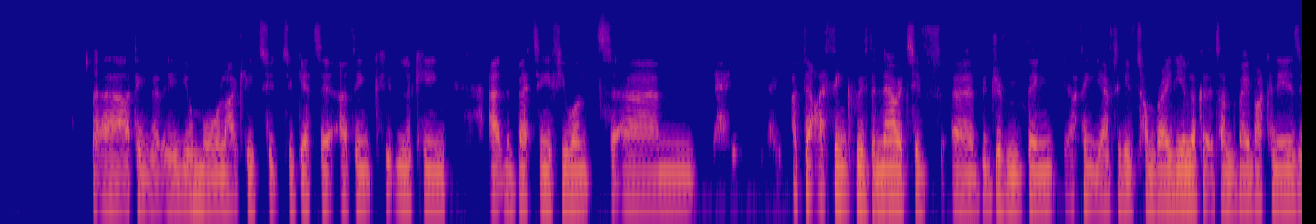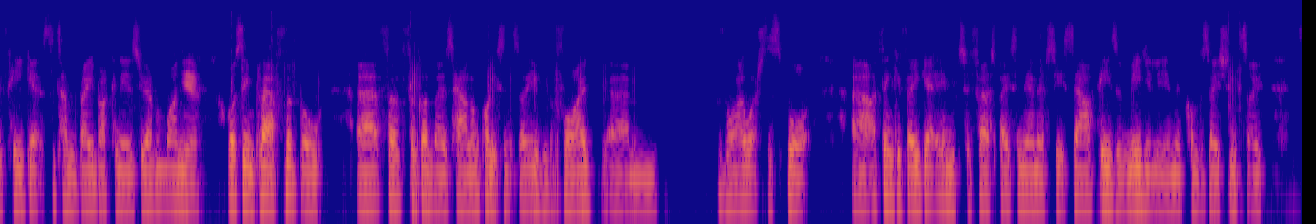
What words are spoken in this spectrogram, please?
Uh, I think that you're more likely to to get it. I think looking at the betting, if you want. Um, I, th- I, think with the narrative uh, driven thing, I think you have to give Tom Brady a look at the Tampa Bay Buccaneers. If he gets the Tampa Bay Buccaneers, who haven't won yeah. or seen playoff football uh, for for God knows how long, probably since uh, even before I um, before I watched the sport. Uh, I think if they get him to first place in the NFC South, he's immediately in the conversation. So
